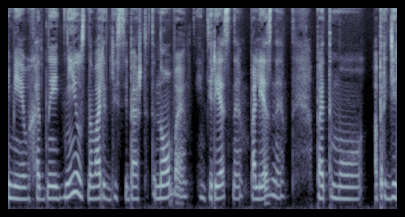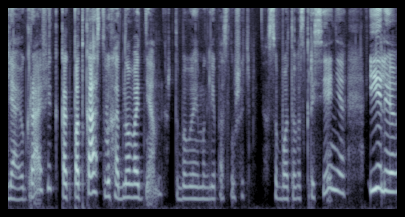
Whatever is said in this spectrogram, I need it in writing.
имея выходные дни, узнавали для себя что-то новое, интересное, полезное. Поэтому определяю график как подкаст выходного дня, чтобы вы могли послушать субботу-воскресенье или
